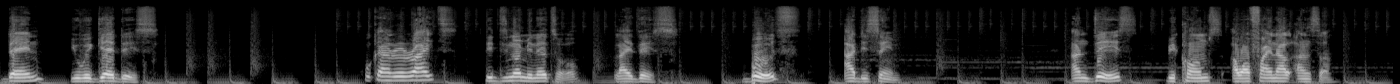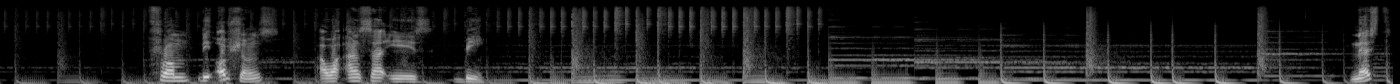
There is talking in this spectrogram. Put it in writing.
then you will get this. We can rewrite the denominator like this. Both are the same. And this becomes our final answer. From the options, our answer is B. Next,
